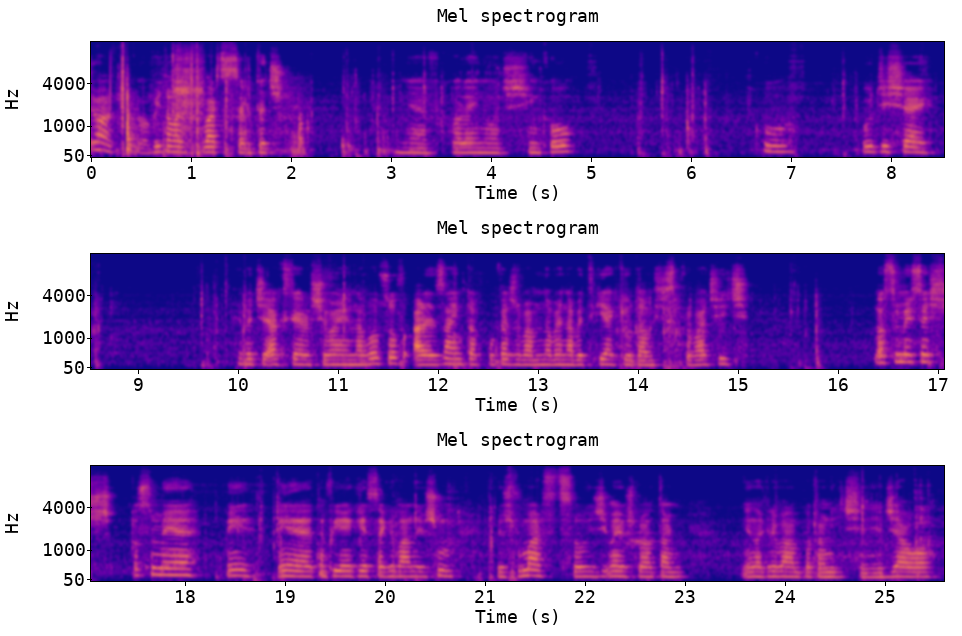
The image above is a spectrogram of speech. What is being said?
Siemanko, witam was bardzo serdecznie nie, w kolejnym odcinku. Ku, ku dzisiaj będzie akcja rozsiewania nawozów, ale zanim to pokażę wam nowe nabytki, jakie udało się sprowadzić. No w sumie jesteś, w sumie mi, nie, ten filmik jest nagrywany już, już w marcu, zimę już tam nie nagrywałem, bo tam nic się nie działo.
